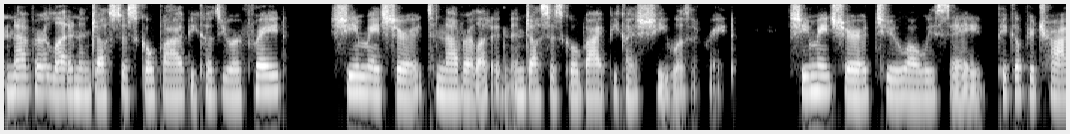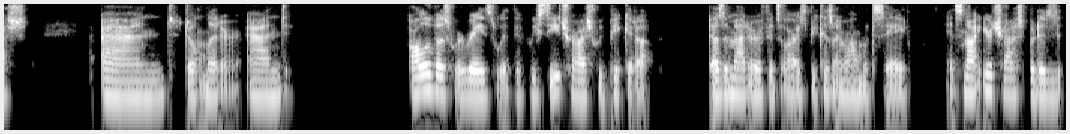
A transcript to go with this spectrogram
never let an injustice go by because you're afraid, she made sure to never let an injustice go by because she was afraid. She made sure to always say, pick up your trash and don't litter. And all of us were raised with if we see trash, we pick it up. Doesn't matter if it's ours, because my mom would say, it's not your trash, but it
